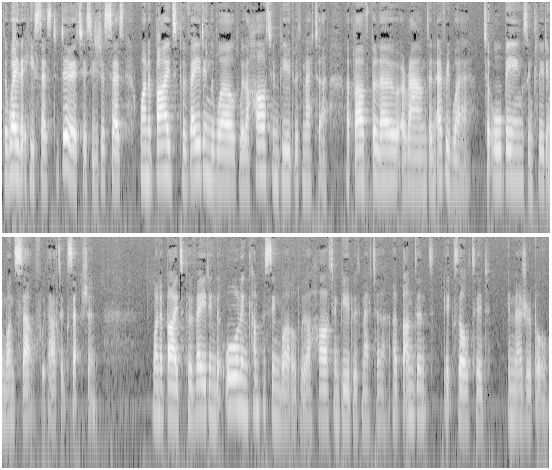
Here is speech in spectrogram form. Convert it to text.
The way that he says to do it is he just says, one abides pervading the world with a heart imbued with metta, above, below, around, and everywhere, to all beings, including oneself, without exception. One abides pervading the all encompassing world with a heart imbued with metta, abundant, exalted, immeasurable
